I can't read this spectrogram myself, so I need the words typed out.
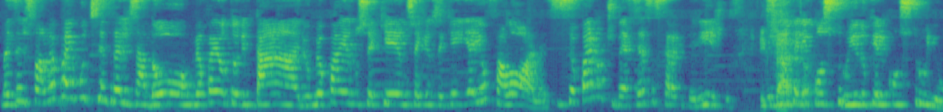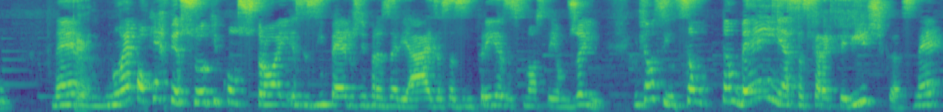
mas eles falam: meu pai é muito centralizador, meu pai é autoritário, meu pai é não sei o quê, não sei o quê, não sei o quê. E aí eu falo: olha, se seu pai não tivesse essas características, Exato. ele não teria construído o que ele construiu. Né? É. Não é qualquer pessoa que constrói esses impérios empresariais, essas empresas que nós temos aí. Então, assim, são também essas características, né?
